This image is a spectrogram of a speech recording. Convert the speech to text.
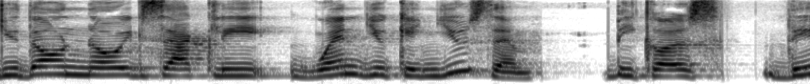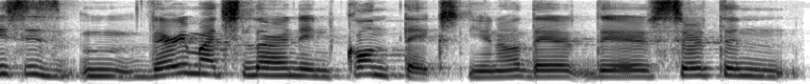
you don't know exactly when you can use them because this is very much learned in context. You know, there there are certain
